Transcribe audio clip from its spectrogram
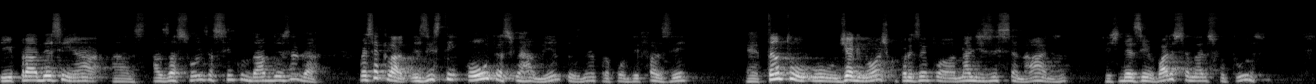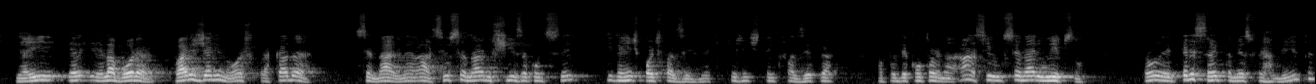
e para desenhar as, as ações assim com W2H. Mas é claro, existem outras ferramentas né, para poder fazer é, tanto o diagnóstico, por exemplo, a análise de cenários, né? a gente desenha vários cenários futuros, e aí elabora vários diagnósticos para cada cenário. Né? Ah, se o cenário X acontecer, o que, que a gente pode fazer? Né? O que, que a gente tem que fazer para poder contornar? Ah, se o cenário Y. Então, é interessante também essa ferramenta.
